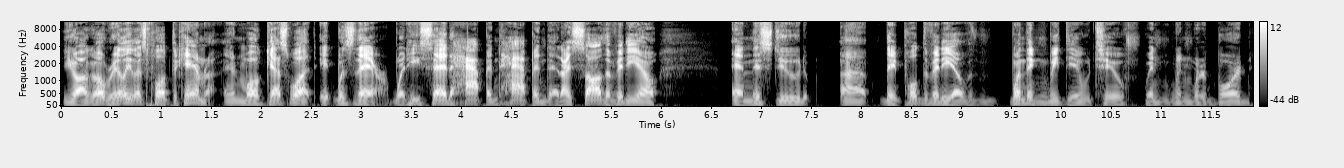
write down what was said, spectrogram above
You all go, really? Let's pull up the camera. And well, guess what? It was there. What he said happened, happened. And I saw the video and this dude, uh, they pulled the video. One thing we do too when, when we're bored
